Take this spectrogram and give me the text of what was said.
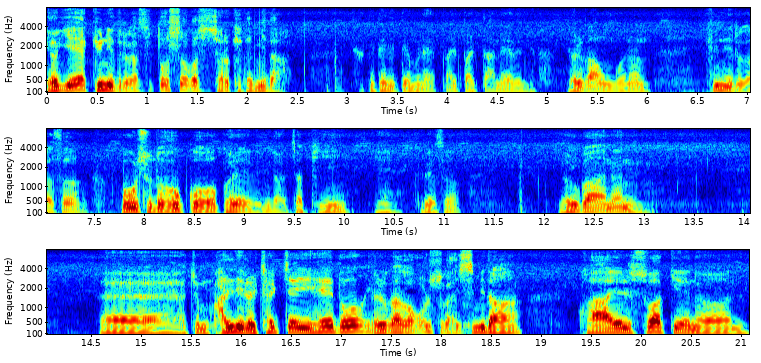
여기에 균이 들어가서 또 썩어서 저렇게 됩니다. 그렇게 되기 때문에 빨리빨리 따내야 됩니다. 열가 온 거는 균이 들어가서 먹을 수도 없고 버려야 됩니다. 어차피. 예. 그래서 열과는 에, 좀 관리를 철저히 해도 열과가 올 수가 있습니다. 과일 수확기에는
